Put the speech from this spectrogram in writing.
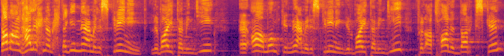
طبعا هل إحنا محتاجين نعمل screening ل vitamin D؟ آه ممكن نعمل screening ال vitamin D في الأطفال ال dark skinned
